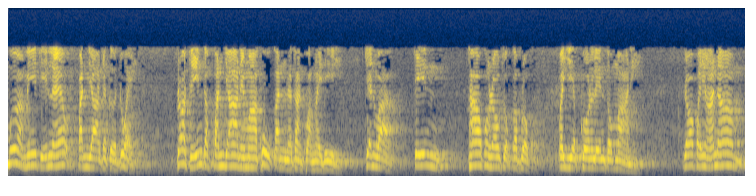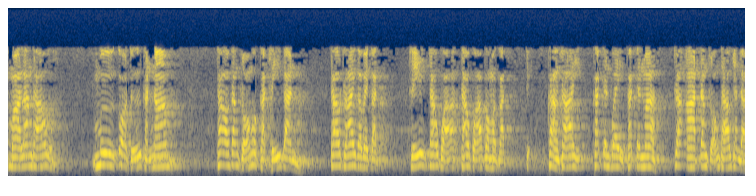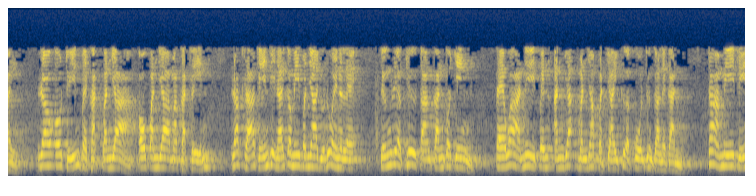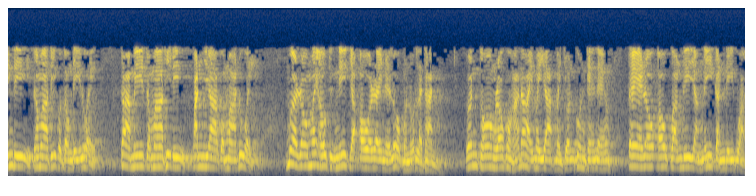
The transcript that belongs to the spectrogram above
เมื่อมีศีลแล้วปัญญาจะเกิดด้วย เพราะศีลกับปัญญาเนี่ยมาคู่กันนะท่านฟังให้ดี เช่นว่าตีนเท้าของเราสกกระปรกไปเหยียบโคลนเลนตมมานี่ เราไปหาน้ำมาล้างเท้า มือก็ถือขันน้ำเท้าทั้งสองก็ขัดสีกัน เท้าซ้ายก็ไปกัด สีเท้าขวา เท้าขวาก็มากัดข้างซ้าย คัดกันไป คัดกันมาสะอาดทั้งสองเท้าชันใด เราเอาศีลไปขัดปัญญา เอาปัญญามาขัดศีล รักษาศีลที่ไหนก็มีปัญญาอยู่ด้วยนั่นแหละ ถึงเรียกชื่อต่างกันก็จริง แต่ว่านี่เป็นอัญญมัญญปัจจัยเกื้อกูลซึ่งกันและกัน ถ้ามีศีลดีสมาธิก็ต้องดีด้วย ถ้ามีสมาธิดีปัญญาก็มาด้วย เมื่อเราไม่เอาถึงนี้จะเอาอะไรในโลกมนุษย์ละท่านเงินทองเราก็หาได้ไม่ยากไม่จนก้นแค้นแล้ว แต่เราเอาความดีอย่างนี้กันดีกว่า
